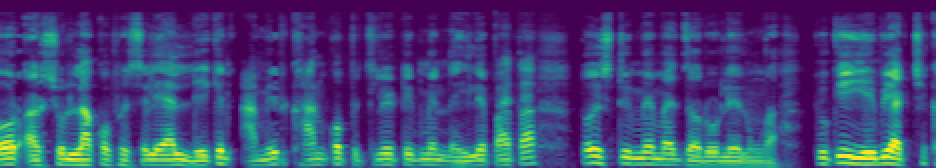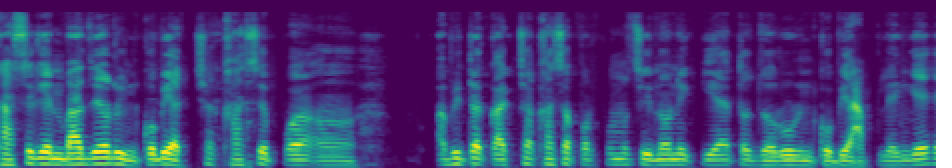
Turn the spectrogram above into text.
और अरशुल्ला को फिर से लिया लेकिन आमिर खान को पिछले टीम में नहीं ले था तो इस टीम में मैं ज़रूर ले लूँगा, क्योंकि ये भी अच्छे खासे गेंदबाज है और इनको भी अच्छे खासे अभी तक अच्छा खासा परफॉर्मेंस इन्होंने किया है तो ज़रूर इनको भी आप लेंगे।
